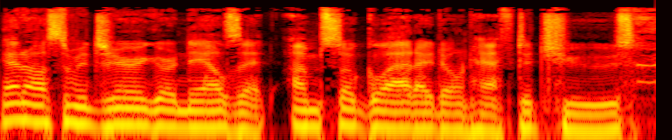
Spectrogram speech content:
and awesome engineering or nails it. I'm so glad I don't have to choose.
